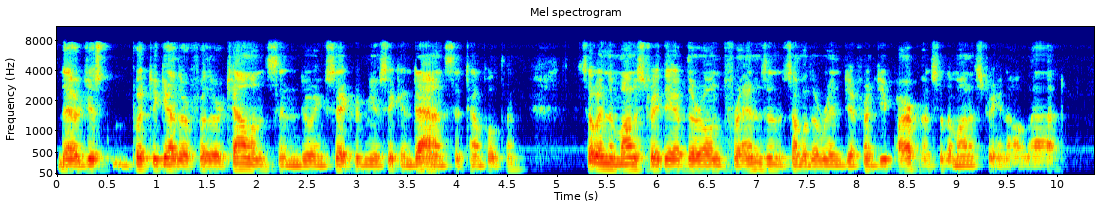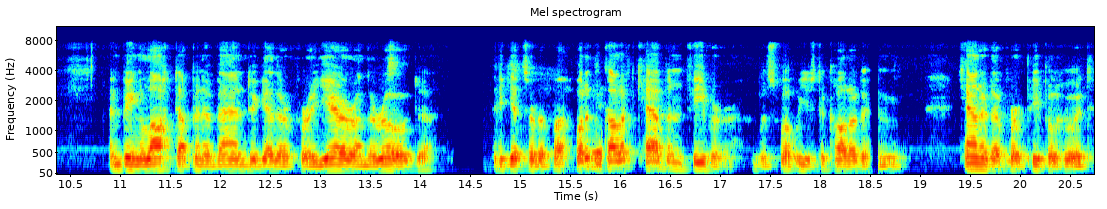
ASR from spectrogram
They're just put together for their talents in doing sacred music and dance at Templeton. so in the monastery, they have their own friends, and some of them are in different departments of the monastery and all that. And being locked up in a van together for a year on the road, uh, they get sort of a, what do they call it? Cabin fever was what we used to call it in Canada for people who would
